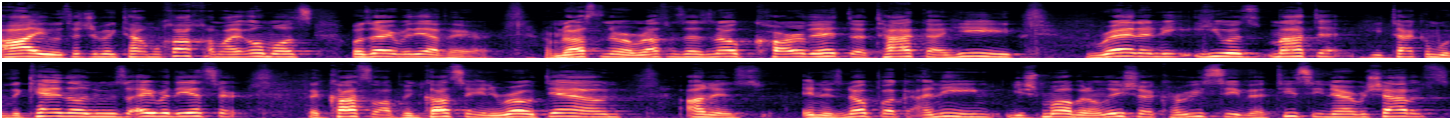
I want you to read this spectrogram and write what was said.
I, who was such a big Talmud Chacham, I almost was over the Aver." Ram Nassan, Ram Nassan says, "No, Kar the Taka." He read and he, he was mate. He taka moved the candle and he was over the Yisr. The Kasal up in Kasal and he wrote down on his in his notebook, "Ani Yishmael ben Elisha Karisi ve'tisi ner Shabbos."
